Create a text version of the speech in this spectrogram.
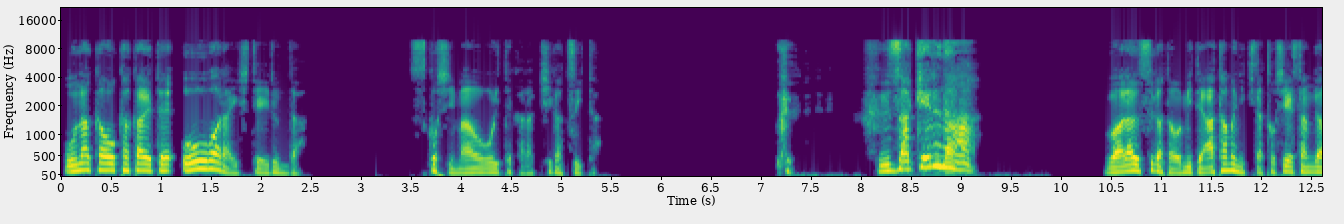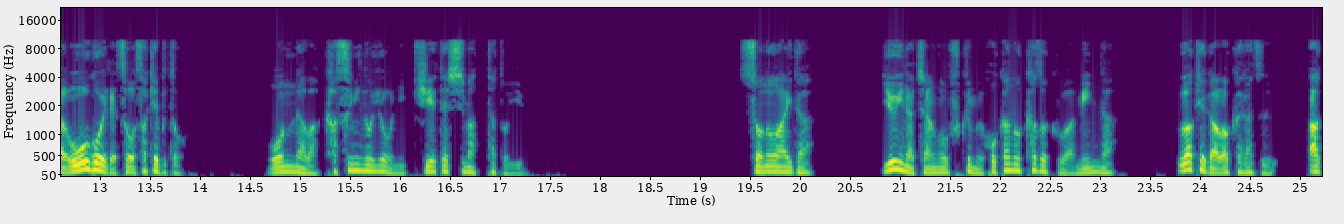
お腹を抱えて大笑いしているんだ。少し間を置いてから気がついた。ふ、ふざけるな笑う姿を見て頭に来たとしえさんが大声でそう叫ぶと、女は霞のように消えてしまったという。その間、ゆいなちゃんを含む他の家族はみんな、わけがわからず、あっ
